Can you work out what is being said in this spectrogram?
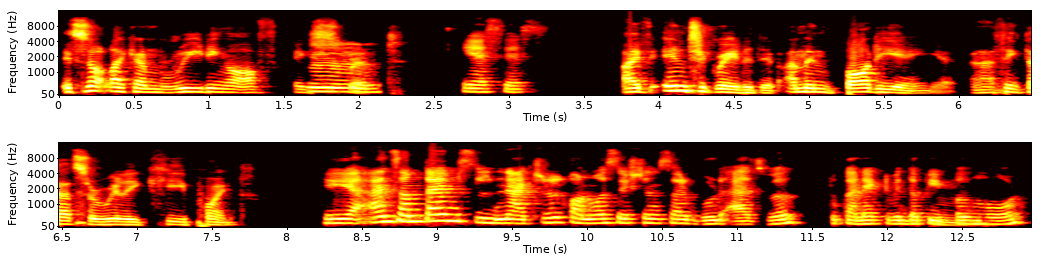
it's not like i'm reading off a mm. script yes yes I've integrated it. I'm embodying it. And I think that's a really key point. Yeah. And sometimes natural conversations are good as well to connect with the people mm. more.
